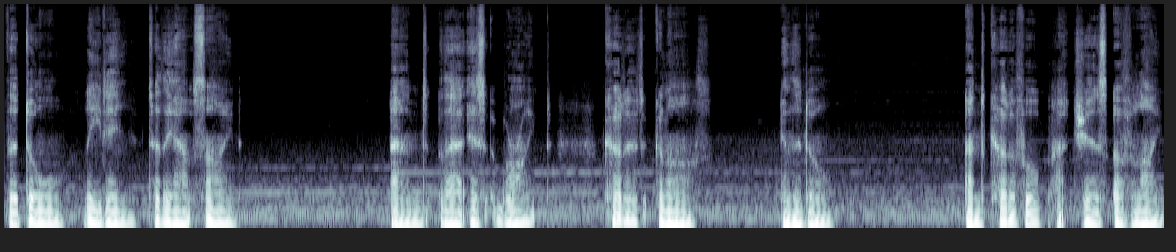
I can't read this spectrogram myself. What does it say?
the door leading to the outside, and there is bright coloured glass in the door and colourful patches of light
